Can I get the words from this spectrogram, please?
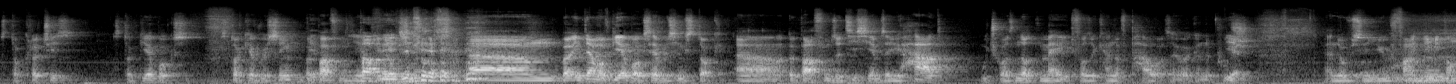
stock clutches, stock gearbox, stock everything Yeah. apart from the Apart engine. um, but in terms of gearbox, everything stock, uh, apart from the TCMs that you had, which was not made for the kind of power they were going to push. And obviously, you find limit on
